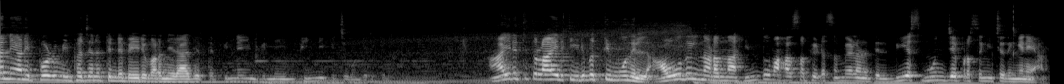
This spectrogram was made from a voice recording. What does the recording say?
തന്നെയാണ് ഇപ്പോഴും വിഭജനത്തിന്റെ പേര് പറഞ്ഞ് രാജ്യത്തെ പിന്നെയും പിന്നെയും ഭിന്നിപ്പിച്ചുകൊണ്ടിരിക്കുന്നത്. ആയിരത്തി തൊള്ളായിരത്തി ഇരുപത്തി മൂന്നിൽ ഔദിൽ നടന്ന ഹിന്ദു മഹാസഭയുടെ സമ്മേളനത്തിൽ ബി എസ് മുൻജെ പ്രസംഗിച്ചത് ഇങ്ങനെയാണ്.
